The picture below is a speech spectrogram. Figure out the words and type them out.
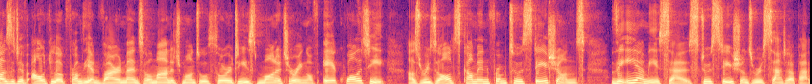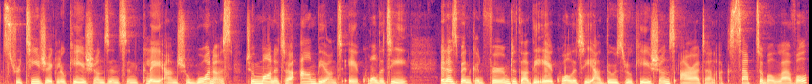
positive outlook from the Environmental Management Authority's monitoring of air quality as results come in from two stations. The EMA says two stations were set up at strategic locations in St. Clair and Chaguanas to monitor ambient air quality. It has been confirmed that the air quality at those locations are at an acceptable level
